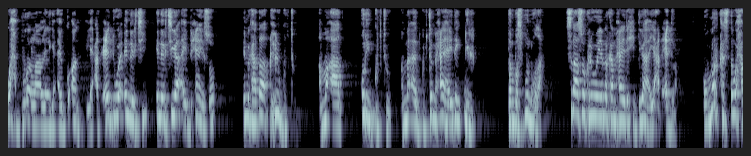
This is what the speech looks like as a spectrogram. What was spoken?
wax bura laaleega ay go'aan cadceeddu waa energy energyga ay bixinayso. Iminka haddaad dhuxul gubto ama aad qori gubto ama aad gubto maxay ahayde dhir? Dambas buu noqdaa. Sidaasoo kale weeye marka maxay ahayde xidigaha iyo cadceedduna oo mar kasta waxa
